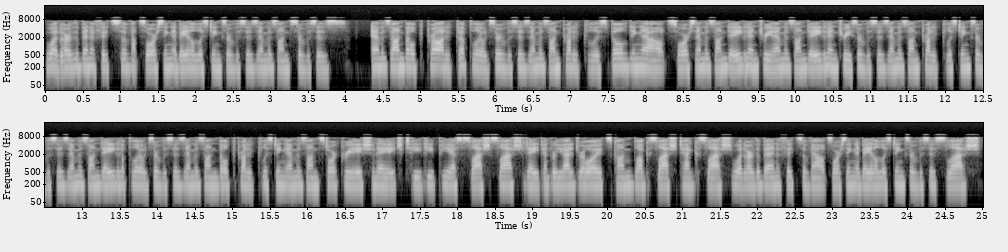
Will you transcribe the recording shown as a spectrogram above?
What are the benefits of outsourcing eBay listing services? Amazon services. Amazon bulk product upload services, Amazon product list building outsource, Amazon data entry, Amazon data entry services, Amazon product listing services, Amazon data upload services, Amazon bulk product listing, Amazon store creation, https slash slash date entry adroits.com blog slash tag slash what are the benefits of outsourcing eBay listing services slash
